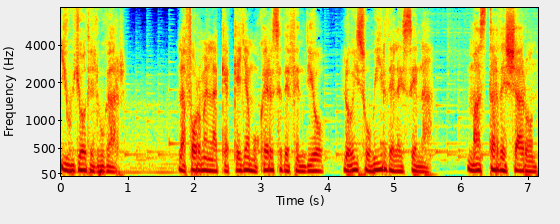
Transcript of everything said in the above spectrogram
y huyó del lugar. La forma en la que aquella mujer se defendió lo hizo huir de la escena. Más tarde Sharon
